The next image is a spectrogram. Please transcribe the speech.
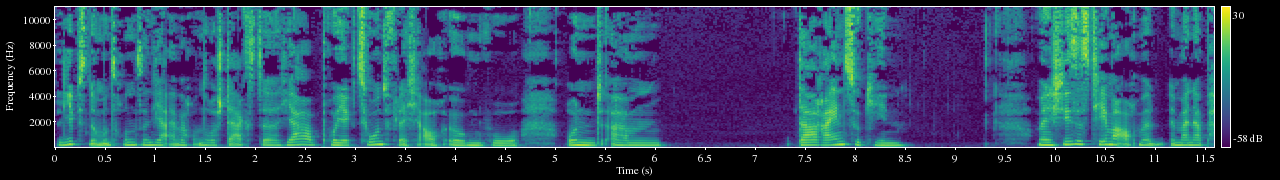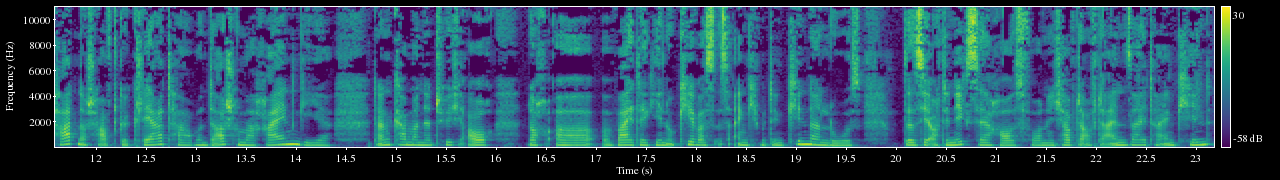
Liebsten um uns herum sind ja einfach unsere stärkste, ja, Projektionsfläche auch irgendwo und ähm, da reinzugehen wenn ich dieses Thema auch mit in meiner Partnerschaft geklärt habe und da schon mal reingehe, dann kann man natürlich auch noch äh, weitergehen. Okay, was ist eigentlich mit den Kindern los? Das ist ja auch die nächste Herausforderung. Ich habe da auf der einen Seite ein Kind,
